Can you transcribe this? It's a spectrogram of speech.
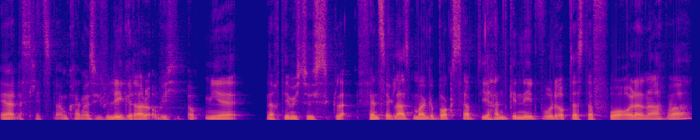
ja, das letzte Mal im Krankenhaus. Ich überlege gerade, ob ich, ob mir, nachdem ich durchs Gla Fensterglas mal geboxt habe, die Hand genäht wurde, ob das davor oder danach war.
